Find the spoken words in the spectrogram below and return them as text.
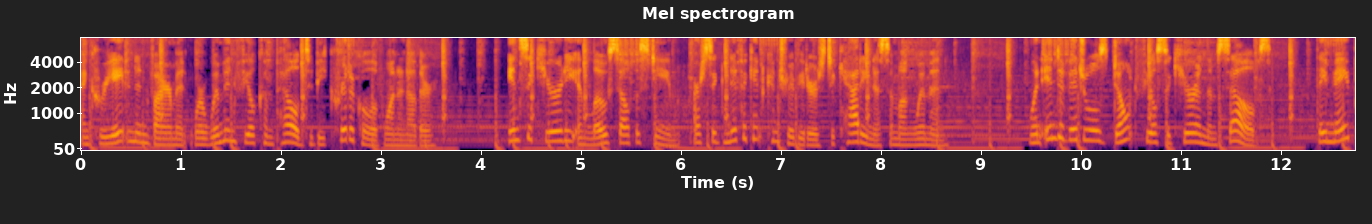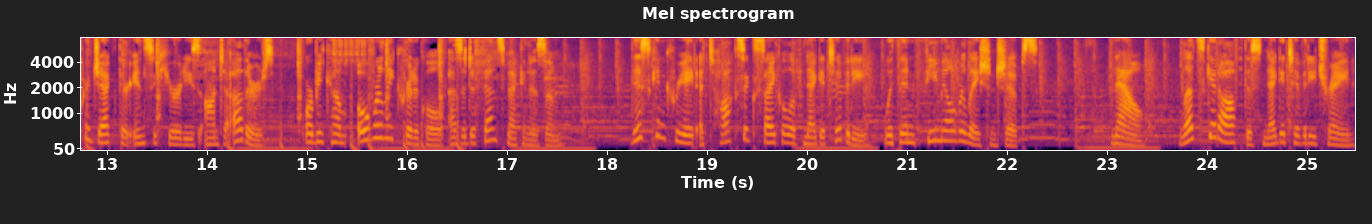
and create an environment where women feel compelled to be critical of one another. Insecurity and low self esteem are significant contributors to cattiness among women. When individuals don't feel secure in themselves, they may project their insecurities onto others or become overly critical as a defense mechanism. This can create a toxic cycle of negativity within female relationships. Now, let's get off this negativity train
